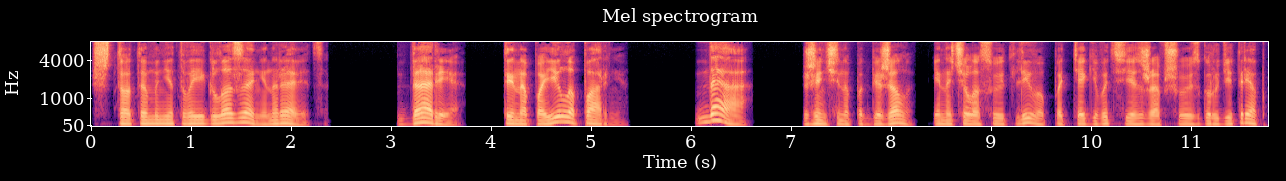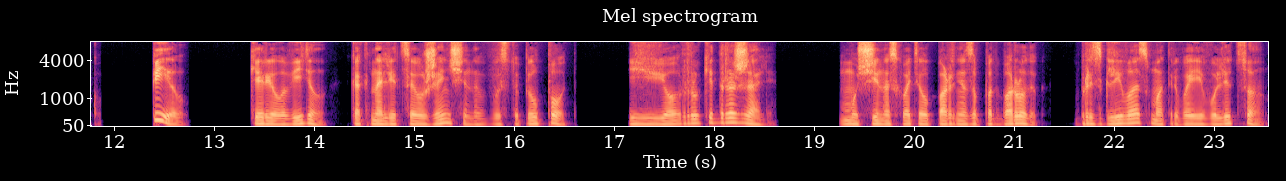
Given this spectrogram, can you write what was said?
«Что-то мне твои глаза не нравятся». «Дарья, ты напоила парня?» «Да». Женщина подбежала и начала суетливо подтягивать съезжавшую из груди тряпку. «Пил». Кирилл видел, как на лице у женщины выступил пот. Ее руки дрожали. Мужчина схватил парня за подбородок, брезгливо осматривая его лицо.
